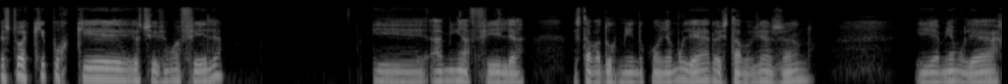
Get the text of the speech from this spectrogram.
Eu estou aqui porque eu tive uma filha e a minha filha estava dormindo com a minha mulher, eu estava viajando e a minha mulher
